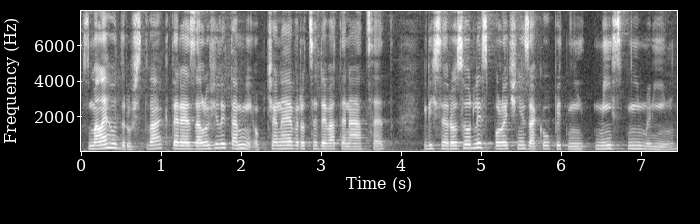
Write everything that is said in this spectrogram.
Z malého družstva, které založili tamní občané v roce 1900, když se rozhodli společně zakoupit místní mlín.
